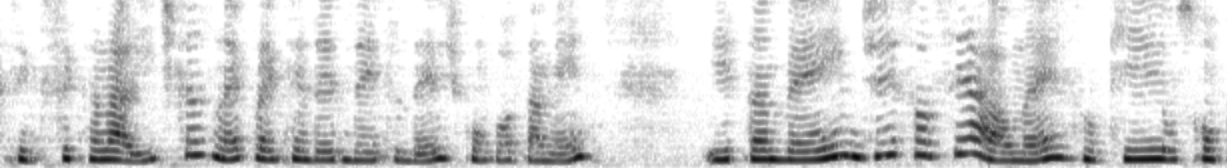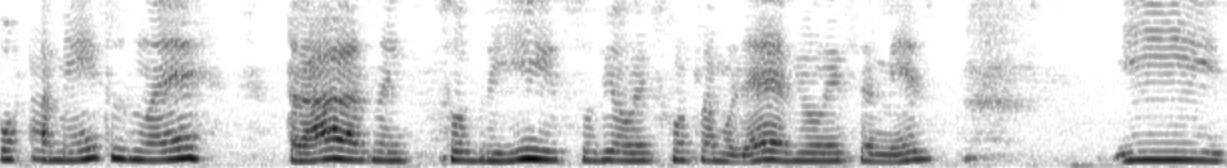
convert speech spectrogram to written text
assim, psicanalíticas, né, para entender dentro dele de comportamento e também de social, né, o que os comportamentos, né, trazem sobre isso, violência contra a mulher, violência mesmo. E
